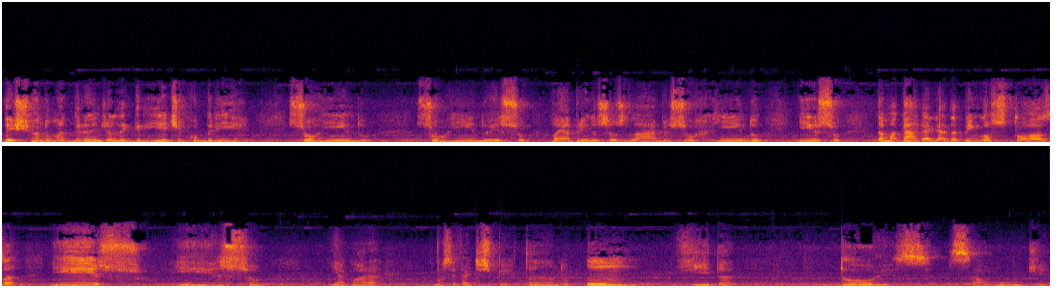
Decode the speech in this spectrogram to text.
deixando uma grande alegria te cobrir, sorrindo, sorrindo, isso, vai abrindo seus lábios, sorrindo, isso, dá uma gargalhada bem gostosa, isso, isso. E agora você vai despertando. Um, vida. Dois, saúde.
